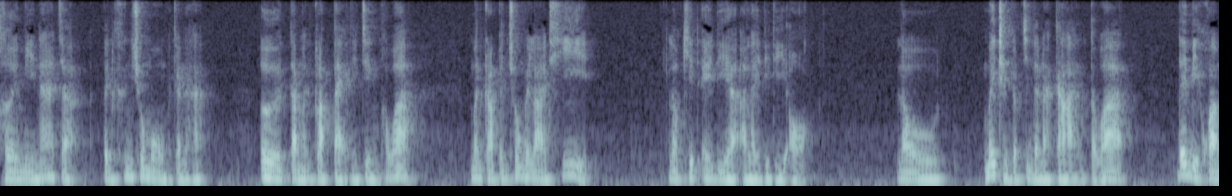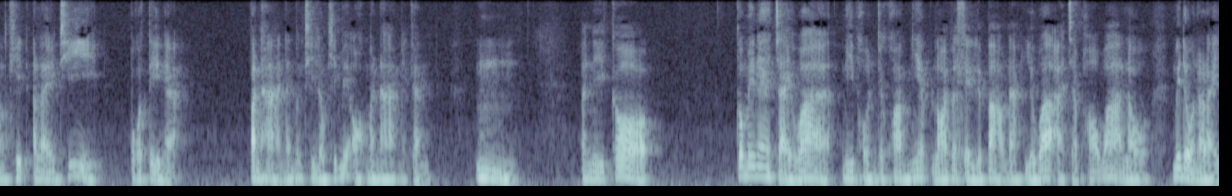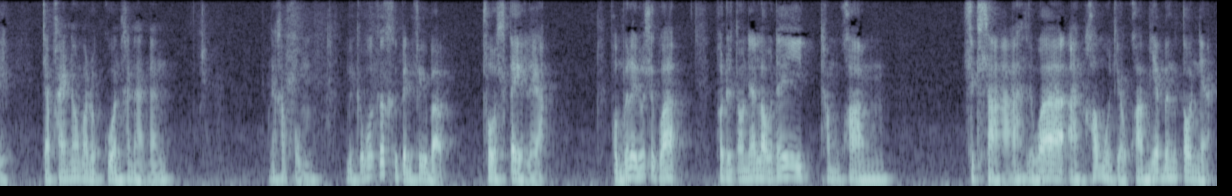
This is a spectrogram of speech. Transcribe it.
เคยมีน่าจะเป็นครึ่งชั่วโมงเหมือนกันนะฮะ เออ แต่มันกลับแปลกจริง ๆ เพราะว่ามันกลับเป็นช่วงเวลาที่เราคิดไอเดียอะไรดีๆ ออก เราไม่ถึงกับจินตนาการ แต่ว่าได้มีความคิดอะไรที่ปกติเนี่ย ปัญหานั้นบางทีเราคิดไม่ออกมานานเหมือนกัน อืม อันนี้ก็ก็ไม่แน่ใจว่ามีผลจากความเงียบร้อยเปอร์เซ็นต์หรือเปล่านะ หรือว่าอาจจะเพราะว่าเราไม่โดนอะไรจากภายนอกมารบกวนขนาดนั้นนะครับผมเหมือนกับว่าก็คือเป็น feel แบบ flow state เลยอะผมก็เลยรู้สึกว่า พอโดยตอนนี้เราได้ทำความศึกษาหรือว่าอ่านข้อมูลเกี่ยวกับความเงียบเบื้องต้นเนี่ย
